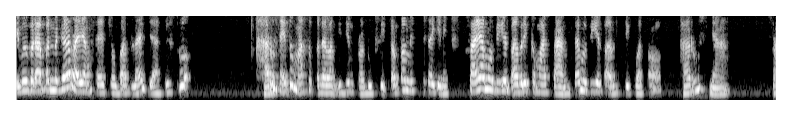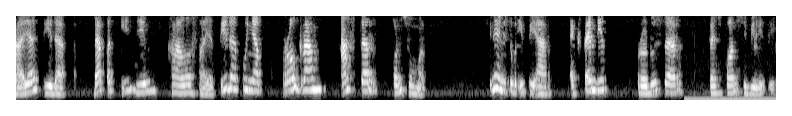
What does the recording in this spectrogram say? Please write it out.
di beberapa negara yang saya coba belajar justru harusnya itu masuk ke dalam izin produksi. Contoh misalnya gini, saya mau bikin pabrik kemasan, saya mau bikin pabrik botol. Harusnya saya tidak dapat izin kalau saya tidak punya program after consumer. Ini yang disebut EPR, Extended Producer Responsibility.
